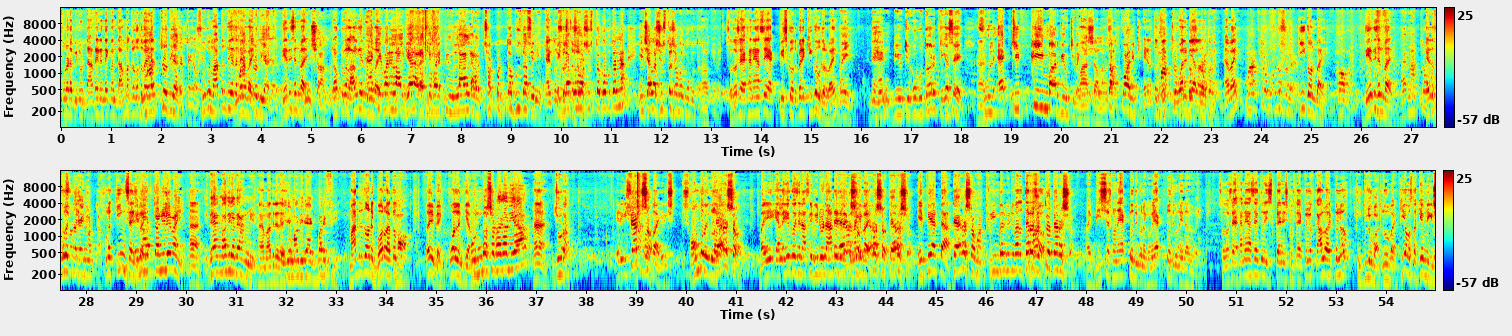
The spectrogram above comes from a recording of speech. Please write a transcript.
পুরোটা ভিডিও না টেনে দেখবেন। দাম মাত্র কত ভাই মাত্র দুই হাজার টাকা ভাই। শুধু মাত্র দুই হাজার টাকা ভাই। 2000 দিয়ে দিবেন ভাই? ইনশাআল্লাহ। টকটকে লাল গিয়ার ভাই। একেবারে লাল গিয়ার আর একেবারে পিউ লাল আর ছটপট তো বুঝদাসেনি এগুলো কোনো অসুস্থ কবুতর না। ইনশাআল্লাহ সুস্থ সবল কবুতর। ওকে ভাই। সো দর্শক এখানে আছে এক পিস কত পারে কি কবুতর ভাই? ভাই দেখেন বিউটি কবুতর ঠিক আছে। Full active cream bar beauty ভাই। মাশাআল্লাহ টপ কোয়ালিটি এটা তো কোয়ালিটি আলাদা হতে হ্যাঁ ভাই? মাত্র 1500 টাকা। কি কোন ভাই? হ্যাঁ ভাই। দিয়ে দিয়েছেন ভাই? ভাই মাত্র এটা পুরো 1500 টাকা এই নটটা। পুরো কিং সাইজ ভাই। নটটা নিলে ভাই হ্যাঁ। দেখেন মাদিরা দেন হ্যাঁ, মাদিরা। এই যে মাদিরা একবারে ফ্রি মাদ্রিদ তো অনেক বড় এত হ্যাঁ। এই ভাই কলেন কি আপনি? 1500 টাকা দিয়া হ্যাঁ। জোড়া। এটা কি সম্ভব ভাই? এটা সম্ভব এগুলো? 1300 ভাই এলাকে কইছেন আজকে ভিডিওটা নাকি ভাই? 1300 1300 এই পেয়ারটা? 1300 মাত্র। ক্রিমবার বিউটি মাত্র 1300 মাত্র 1300 ভাই বিশ্বাস মানে একটো দিব না ভাই? একটো দিব না দামে ভাই। সো দর্শক এখানে আছে একটু স্প্যানিশ করতে একটা হলো কালো একটা হলো ব্লু বার ব্লু বার কি অবস্থা? কেমনে কি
